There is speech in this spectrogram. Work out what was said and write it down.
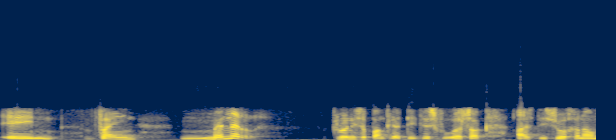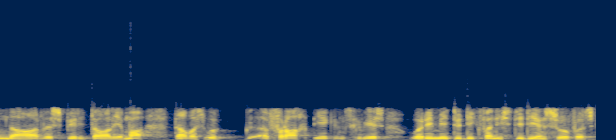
en wyn minder kroniese pankreatitis veroorsaak as die sogenaamde harde spiritualie maar daar was ook uh, vraagtekens geweest oor die metodiek van die studie en sovoorts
